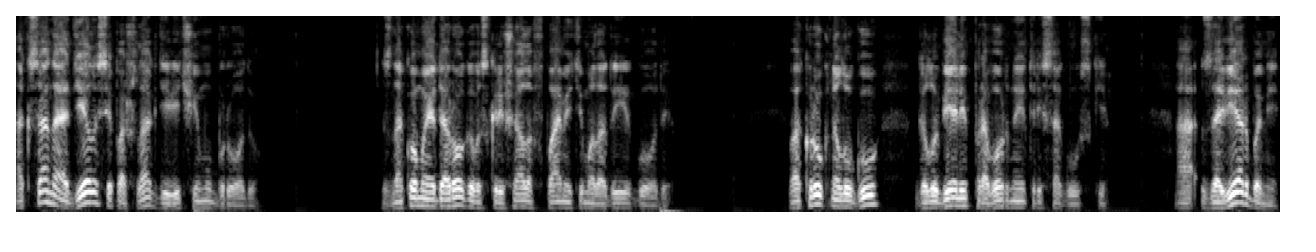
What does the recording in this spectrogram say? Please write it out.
Оксана оделась и пошла к девичьему броду. Знакомая дорога воскрешала в памяти молодые годы. Вокруг на лугу голубели проворные трясогузки, а за вербами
